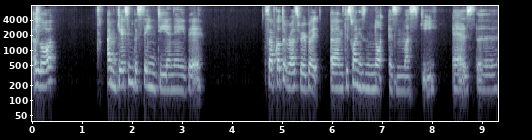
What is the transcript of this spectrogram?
a lot, I'm getting the same DNA there. So I've got the raspberry, but um, this one is not as musky as the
